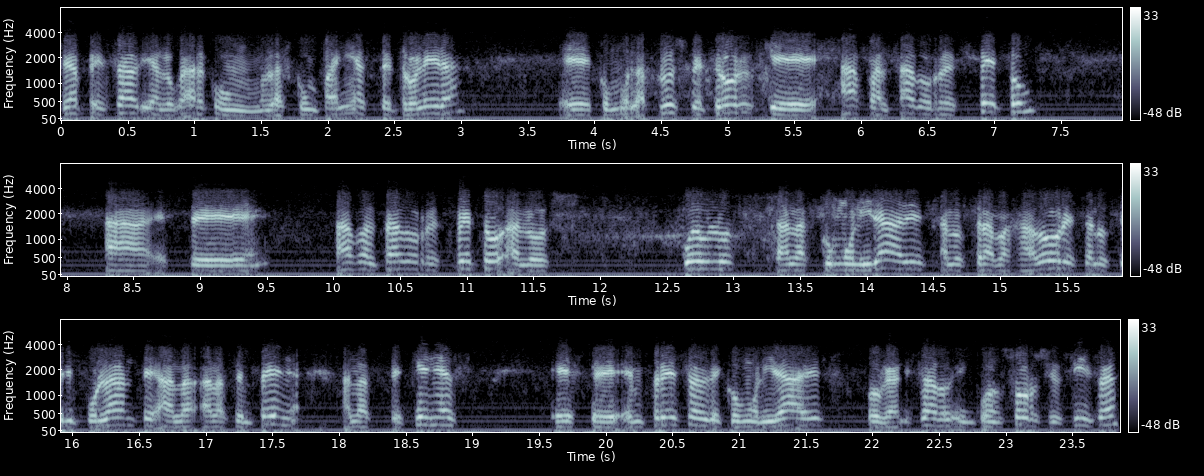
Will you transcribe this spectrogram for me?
se ha pensado dialogar con las compañías petroleras, eh, como la Plus Petrol, que ha faltado respeto a este ha faltado respeto a los pueblos, a las comunidades, a los trabajadores, a los tripulantes, a, a las empeñas, a las pequeñas este, empresas de comunidades organizadas en consorcio CISA,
